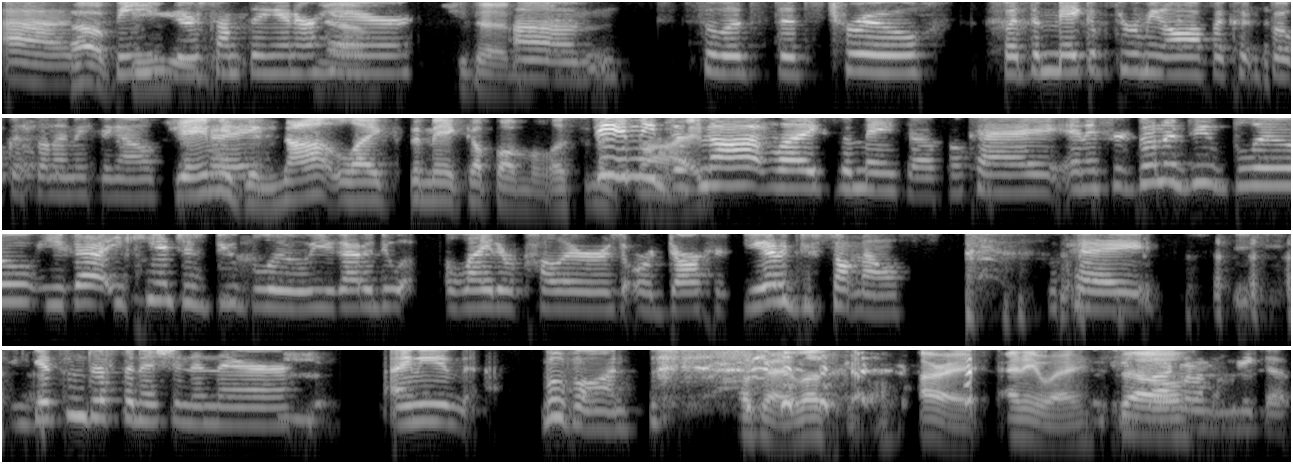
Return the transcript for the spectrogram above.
uh, Oh, beads or something in her Yeah. hair. She did. Um, so that's that's true. But the makeup threw me off. I couldn't focus on anything else. Jamie okay? did not like the makeup on Melissa. Jamie does not like the makeup, okay? And if you're gonna do blue, you got you can't just do blue. You got to do lighter colors or darker. You got to do something else, okay? Get some definition in there. I need move on. Okay, let's go. All right. Anyway, Let's keep talking so makeup.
